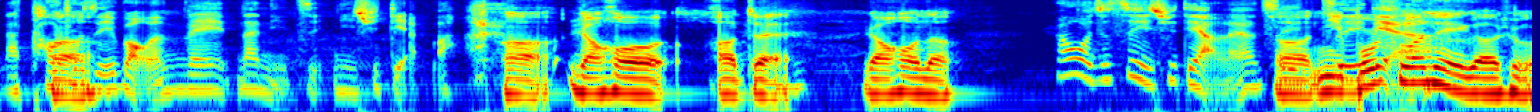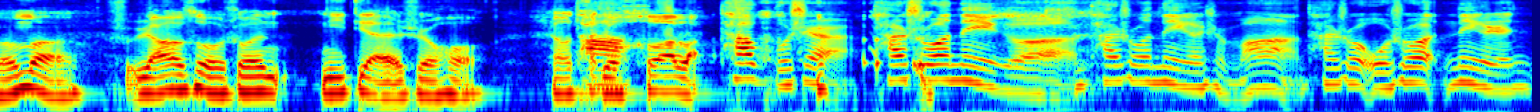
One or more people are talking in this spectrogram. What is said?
那掏出啊自己保温杯，那你自你去点吧。啊，然后啊，对，然后呢，然后我就自己去点了呀，自己、啊，你不是说那个什么吗？然后最后说你点的时候，然后他就啊喝了，他不是，他说那个，他说那个什么，他说我说那个人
